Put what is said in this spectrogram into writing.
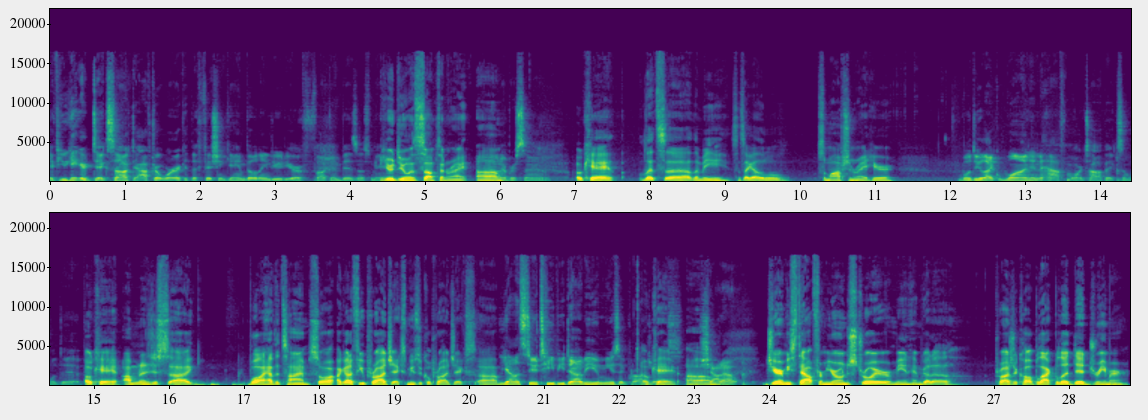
If you get your dick sucked after work at the fish and game building, dude, you're a fucking businessman. you're doing something right. Um, 100%. okay, let's uh, let me since I got a little some option right here. We'll do like one and a half more topics and we'll dip. Okay, I'm gonna just uh, while I have the time. So I got a few projects, musical projects. Um, Yeah, let's do TVW music projects. Okay, um, Shout out. Jeremy Stout from Your Own Destroyer. Me and him got a project called Black Blood Dead Dreamer.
